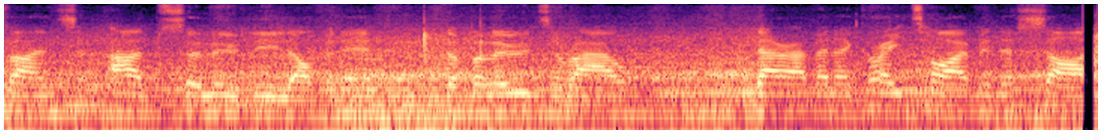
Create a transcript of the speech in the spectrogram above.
Fans absolutely loving it. The balloons are out. They're having a great time in the sun.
